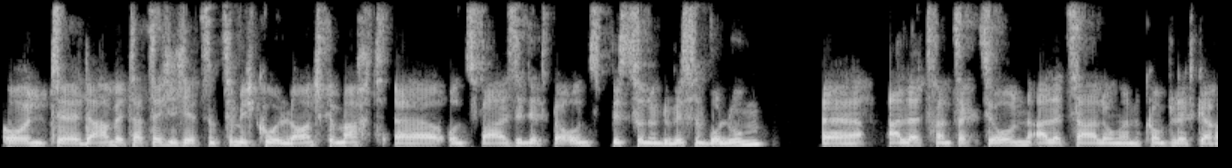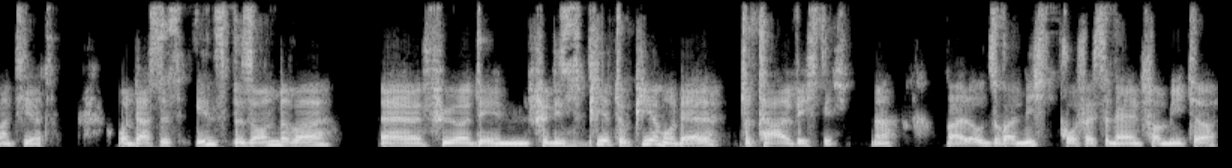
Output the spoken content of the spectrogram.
Und äh, da haben wir tatsächlich jetzt einen ziemlich coolen Launch gemacht. Äh, und zwar sind jetzt bei uns bis zu einem gewissen Volumen äh, alle Transaktionen, alle Zahlungen komplett garantiert. Und das ist insbesondere äh, für den für dieses Peer-to-Peer-Modell total wichtig, ne? weil unsere nicht professionellen Vermieter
